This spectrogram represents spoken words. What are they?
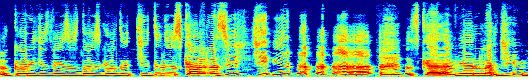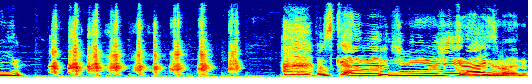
O Corinthians fez os dois gols do título e os caras não assistiram. Os caras vieram lá de Minas. Os caras vieram de Minas Gerais, mano,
